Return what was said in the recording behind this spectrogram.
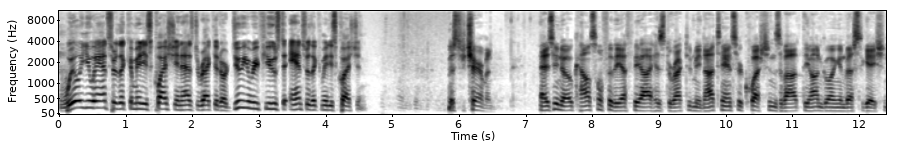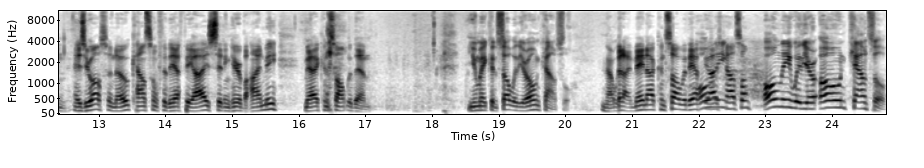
will you answer the committee's question as directed, or do you refuse to answer the committee's question? Mr. Chairman, as you know, counsel for the FBI has directed me not to answer questions about the ongoing investigation. As you also know, counsel for the FBI is sitting here behind me. May I consult with them? You may consult with your own counsel. Not with But I may not consult with the FBI's Only- counsel? Only with your own counsel.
